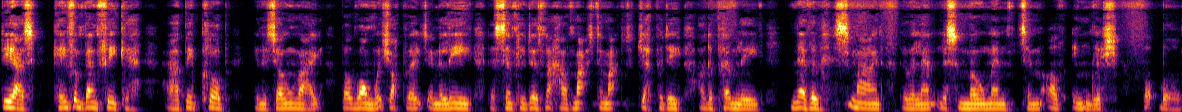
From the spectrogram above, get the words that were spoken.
Dias came from Benfica, a big club in its own right, but one which operates in a league that simply does not have match to match jeopardy of the Premier League, never mind the relentless momentum of English football.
